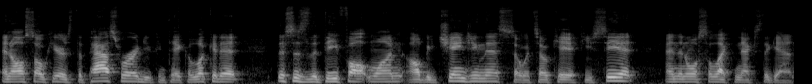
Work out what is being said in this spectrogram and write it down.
And also here's the password. You can take a look at it. This is the default one. I'll be changing this so it's okay if you see it. And then we'll select next again.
